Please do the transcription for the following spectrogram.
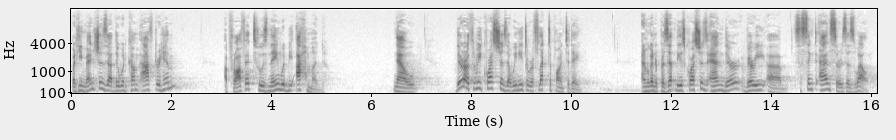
But he mentions that there would come after him a prophet whose name would be Ahmad. Now, there are three questions that we need to reflect upon today. And we're going to present these questions and their very uh, succinct answers as well.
